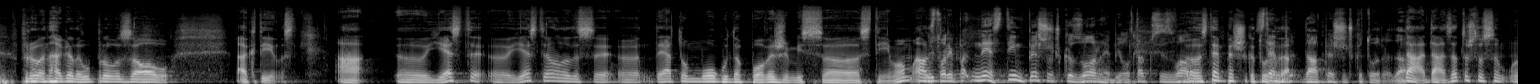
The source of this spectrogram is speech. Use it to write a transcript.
prva nagrada upravo za ovu aktivnost. A uh, jeste, uh, jeste ono da se, uh, da ja to mogu da povežem i sa Steamom, U ali stvari, pa, ne, Steam pešačka zona je bila, tako se zvala. uh, STEM pešaka tura, Steam, da. da, pešačka tura, da. Da, da, zato što sam, uh,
